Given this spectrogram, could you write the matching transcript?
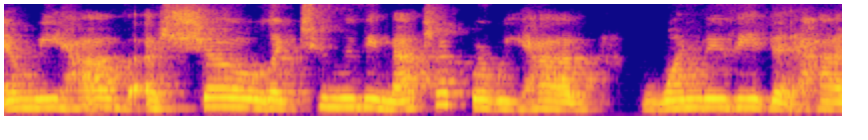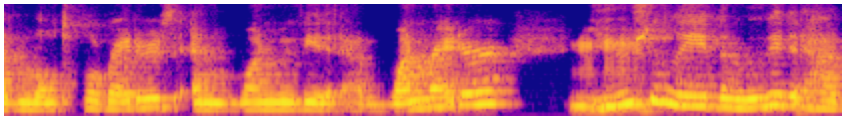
and we have a show like two movie matchup where we have one movie that had multiple writers and one movie that had one writer Mhm. usually the movie that had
